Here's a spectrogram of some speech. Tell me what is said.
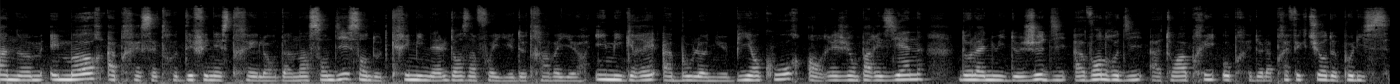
Un homme est mort après s'être défenestré lors d'un incendie sans doute criminel dans un foyer de travailleurs immigrés à Boulogne-Billancourt, en région parisienne, dans la nuit de jeudi à vendredi, a-t-on appris auprès de la préfecture de police.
